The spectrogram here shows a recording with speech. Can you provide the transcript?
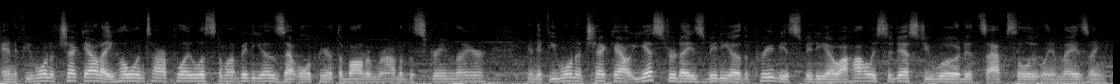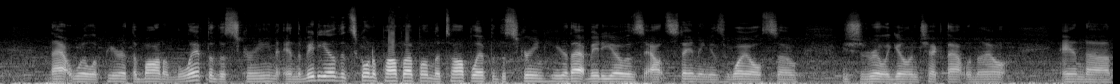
And if you want to check out a whole entire playlist of my videos, that will appear at the bottom right of the screen there. And if you want to check out yesterday's video, the previous video, I highly suggest you would. It's absolutely amazing that will appear at the bottom left of the screen. And the video that's going to pop up on the top left of the screen here that video is outstanding as well so you should really go and check that one out. And uh,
